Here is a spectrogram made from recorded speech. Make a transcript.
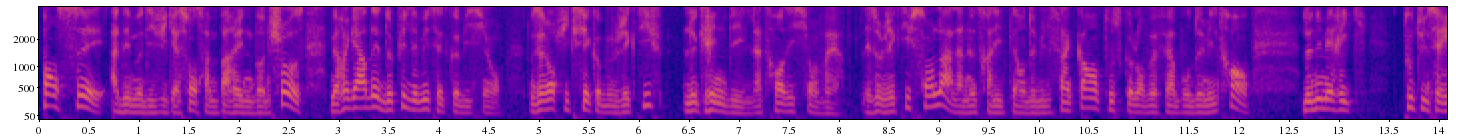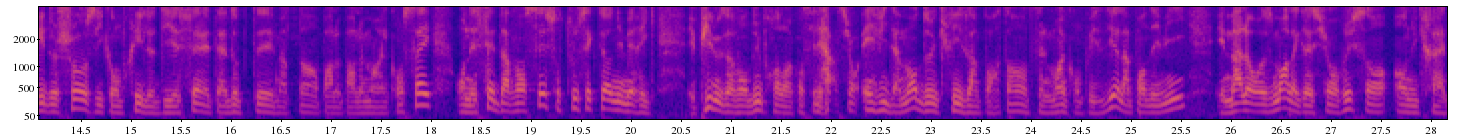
penser à des modifications, ça me paraît une bonne chose. Mais regardez, depuis le début de cette commission, nous avons fixé comme objectif le Green Deal, la transition verte. Les objectifs sont là, la neutralité en 2050, tout ce que l'on veut faire pour 2030. Le numérique, toute une série de choses, y compris le DSA a été adopté maintenant par le Parlement et le Conseil. On essaie d'avancer sur tout le secteur numérique. Et puis nous avons dû prendre en considération évidemment deux crises importantes, c'est le moins qu'on puisse dire, la pandémie et malheureusement l'agression russe en, Ukraine.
